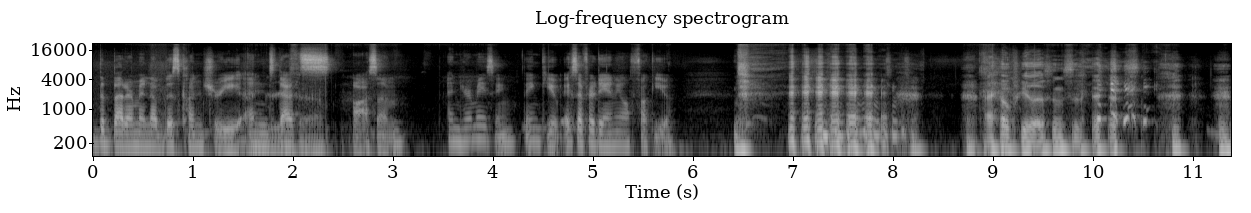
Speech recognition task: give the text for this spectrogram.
the betterment of this country I and that's awesome and you're amazing thank you except for daniel fuck you I hope he listens to this.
